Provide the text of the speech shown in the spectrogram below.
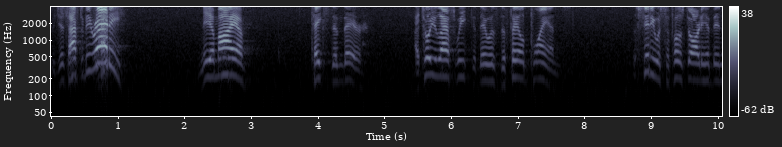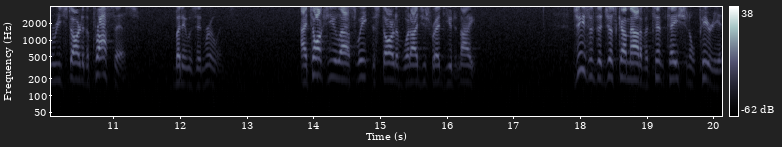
We just have to be ready. Nehemiah takes them there. I told you last week that there was the failed plans. The city was supposed to already have been restarted the process, but it was in ruins. I talked to you last week, the start of what I just read to you tonight. Jesus had just come out of a temptational period,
